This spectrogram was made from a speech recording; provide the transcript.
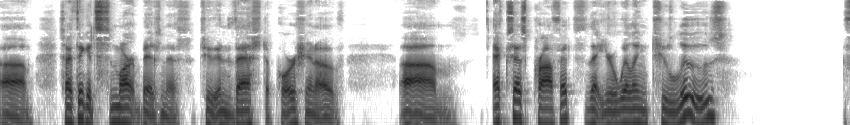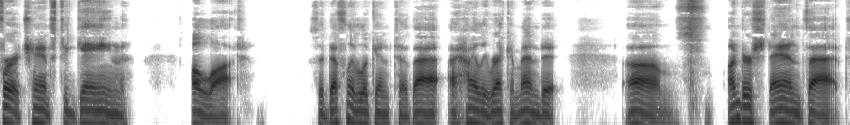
Um, so I think it's smart business to invest a portion of um, excess profits that you're willing to lose for a chance to gain a lot. So definitely look into that. I highly recommend it. Um, understand that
